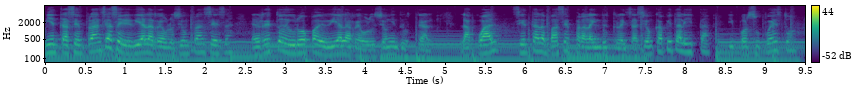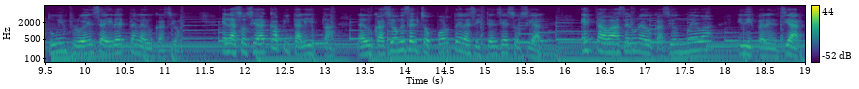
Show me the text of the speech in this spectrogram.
Mientras en Francia se vivía la Revolución Francesa, el resto de Europa vivía la Revolución Industrial, la cual sienta las bases para la industrialización capitalista y por supuesto tuvo influencia directa en la educación. En la sociedad capitalista, la educación es el soporte de la existencia social. Esta va a ser una educación nueva y diferenciar,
